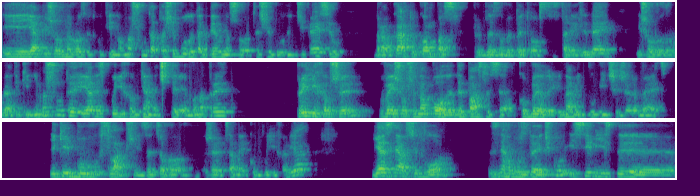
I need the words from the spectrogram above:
І я пішов на розвідку кінного маршрута, то ще було так дивно, що це ще було не GPS-ів, брав карту, компас, приблизно випитував старих людей, ішов розробляти кінні маршрути. І я десь поїхав дня на 4 або на 3. Приїхавши, вийшовши на поле, де паслися кобили, і навіть був інший жеребець, який був слабший за цього жеребця, на якому поїхав я, я зняв сідло, зняв вуздечку і сів їсти е,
